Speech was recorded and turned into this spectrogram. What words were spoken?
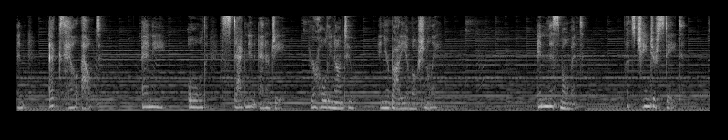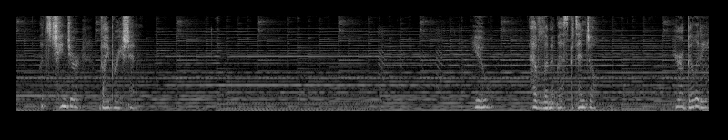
And exhale out any old, stagnant energy you're holding on to in your body emotionally. In this moment, let's change your state. Let's change your vibration. You have limitless potential. Your ability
